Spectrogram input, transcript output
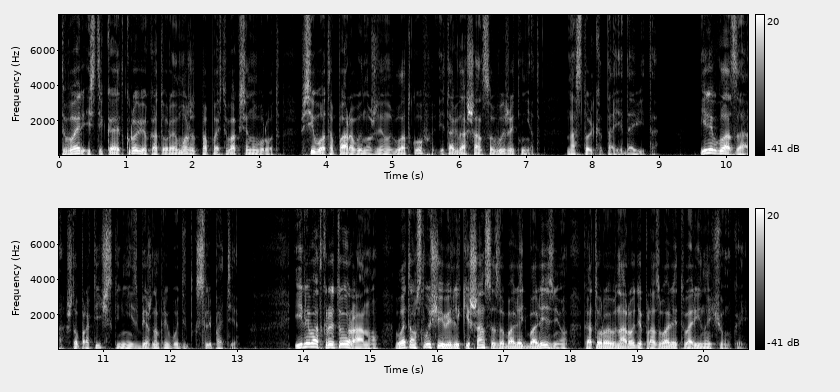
Тварь истекает кровью, которая может попасть Ваксину в рот. Всего-то пара вынужденных глотков, и тогда шансов выжить нет. Настолько та ядовита. Или в глаза, что практически неизбежно приводит к слепоте. Или в открытую рану. В этом случае велики шансы заболеть болезнью, которую в народе прозвали твариной чумкой.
